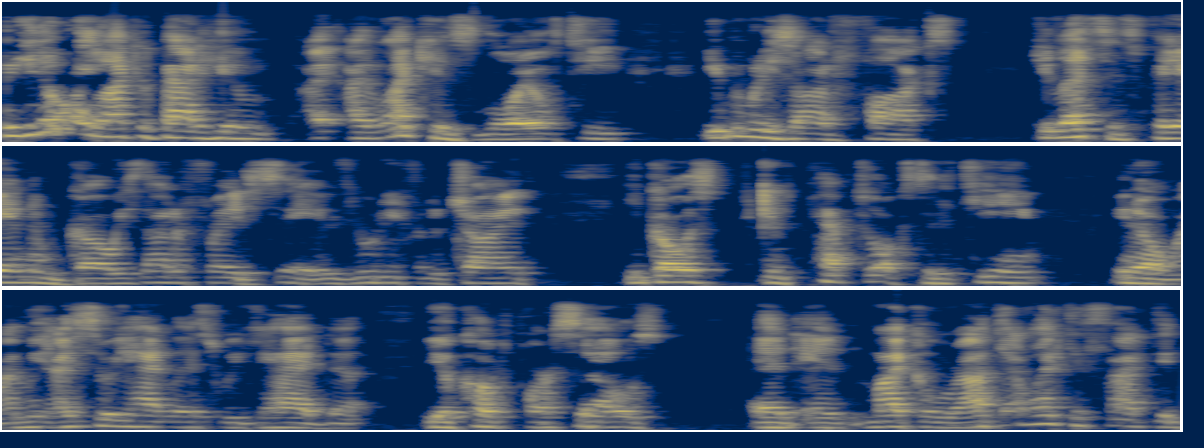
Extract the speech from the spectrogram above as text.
You know what I like about him? I, I like his loyalty. Even when he's on Fox, he lets his fandom go. He's not afraid to say. He's rooting for the Giants. He goes, gives pep talks to the team. You know, I mean, I saw you had last week. You had uh, you know Coach Parcells and and Michael were out there. I like the fact that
